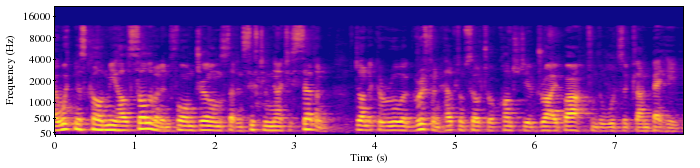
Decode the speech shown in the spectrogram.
A witness called Mihal Sullivan informed Jones that in 1697 Donncha Rua Griffin helped himself to a quantity of dry bark from the woods of Glanbehy,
